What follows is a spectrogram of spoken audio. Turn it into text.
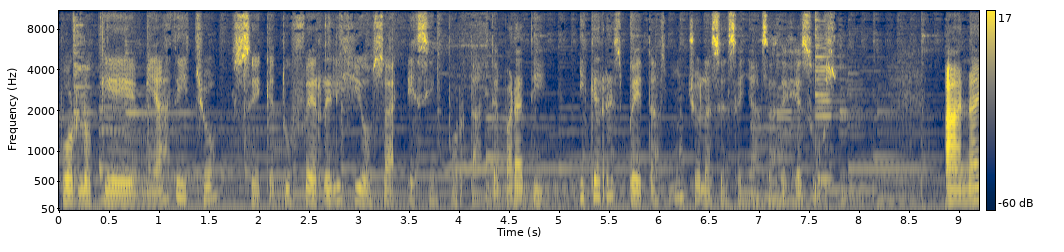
Por lo que me has dicho, sé que tu fe religiosa es importante para ti y que respetas mucho las enseñanzas de Jesús. Ana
